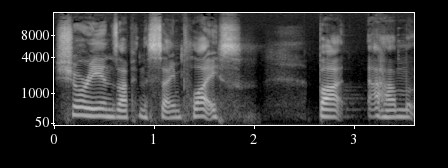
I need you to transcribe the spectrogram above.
Sure he ends up in the same place. But um,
